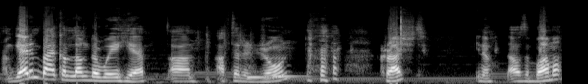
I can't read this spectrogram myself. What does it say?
I'm getting back along the way here um, after the drone crashed. You know, that was a bummer.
